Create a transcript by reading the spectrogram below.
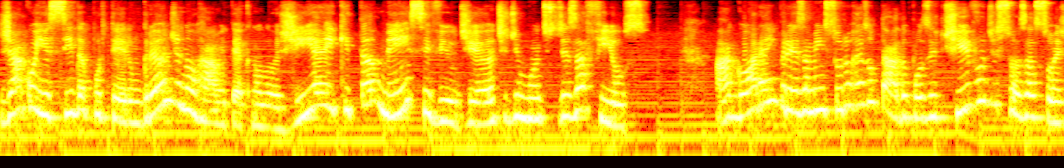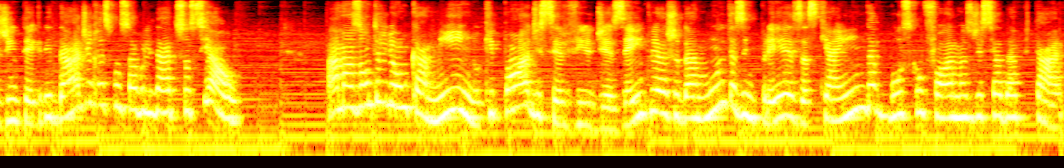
já conhecida por ter um grande know-how em tecnologia e que também se viu diante de muitos desafios. Agora a empresa mensura o resultado positivo de suas ações de integridade e responsabilidade social. A Amazon trilhou um caminho que pode servir de exemplo e ajudar muitas empresas que ainda buscam formas de se adaptar.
